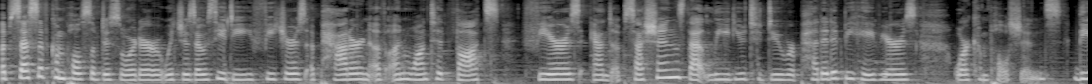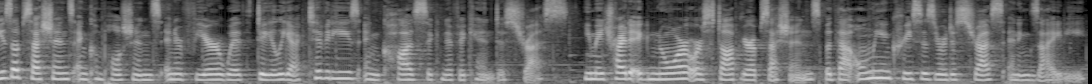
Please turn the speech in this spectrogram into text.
Obsessive compulsive disorder, which is OCD, features a pattern of unwanted thoughts, fears, and obsessions that lead you to do repetitive behaviors or compulsions. These obsessions and compulsions interfere with daily activities and cause significant distress. You may try to ignore or stop your obsessions, but that only increases your distress and anxiety.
